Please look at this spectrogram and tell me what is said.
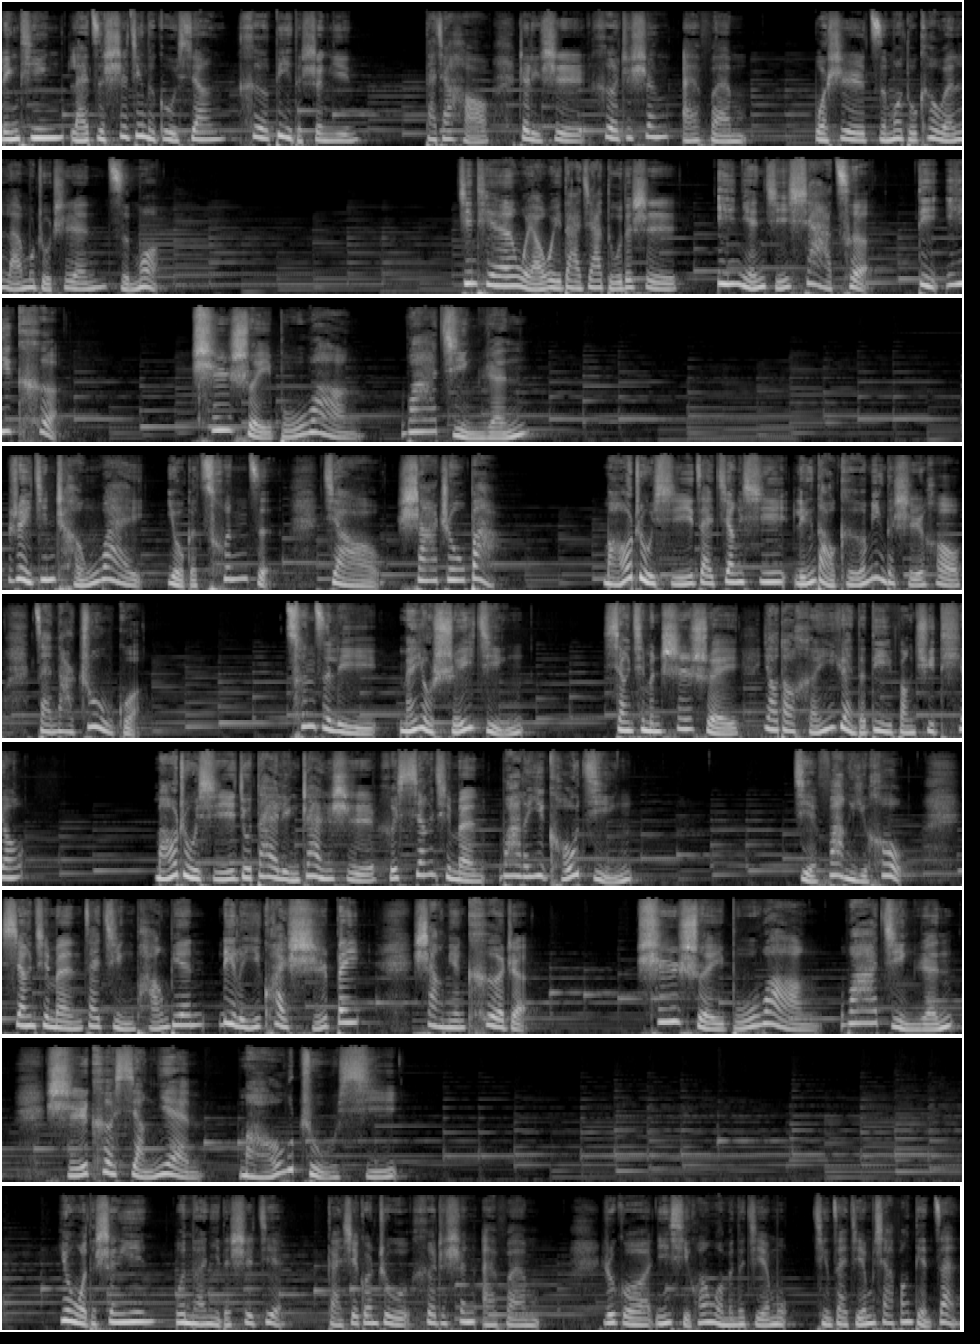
聆听来自《诗经》的故乡鹤壁的声音。大家好，这里是鹤之声 FM，我是子墨读课文栏目主持人子墨。今天我要为大家读的是一年级下册第一课《吃水不忘挖井人》。瑞金城外有个村子，叫沙洲坝。毛主席在江西领导革命的时候，在那儿住过。村子里没有水井，乡亲们吃水要到很远的地方去挑。毛主席就带领战士和乡亲们挖了一口井。解放以后。乡亲们在井旁边立了一块石碑，上面刻着“吃水不忘挖井人，时刻想念毛主席”。用我的声音温暖你的世界，感谢关注贺之声 FM。如果您喜欢我们的节目，请在节目下方点赞。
